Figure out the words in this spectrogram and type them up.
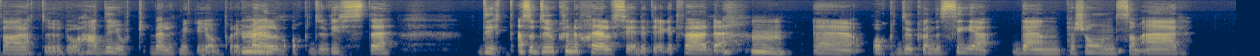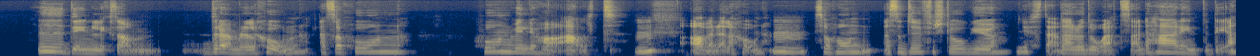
för att du då hade gjort väldigt mycket jobb på dig Mm. själv och du visste ditt, alltså du kunde själv se ditt eget värde mm, eh, och du kunde se den person som är i din liksom drömrelation, alltså hon, hon vill ju ha allt Mm. av en relation. mm, Så hon, alltså du förstod ju där och då att så här, det här är inte det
